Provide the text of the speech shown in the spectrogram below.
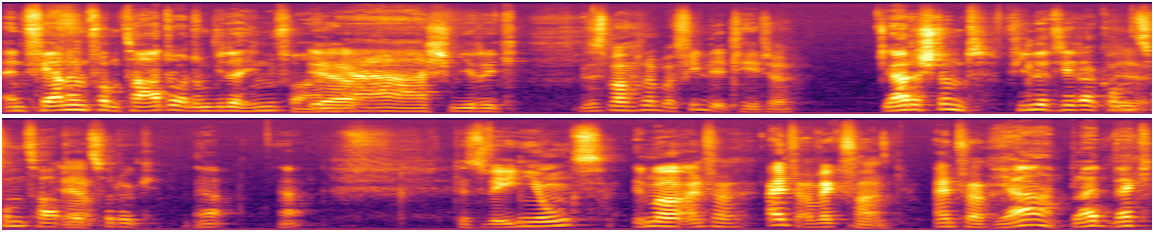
Entfernen vom Tatort und wieder hinfahren. Ja. Ja, schwierig. das machen aber viele Täter. Ja, das stimmt. Viele Täter kommen Ja, zum Tatort ja. zurück. Ja, ja. Deswegen, Jungs, immer einfach, einfach wegfahren. Einfach. ja, bleibt weg.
